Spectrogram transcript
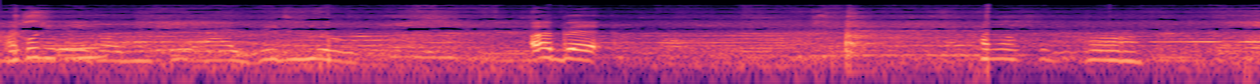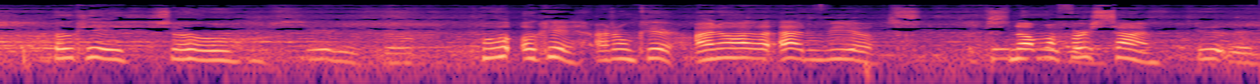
I swear to 28? God, you can't add video. I bet. How much? Hold. Okay, so, well, okay, I don't care. I know how to add videos. It's not my first time. Do it then.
